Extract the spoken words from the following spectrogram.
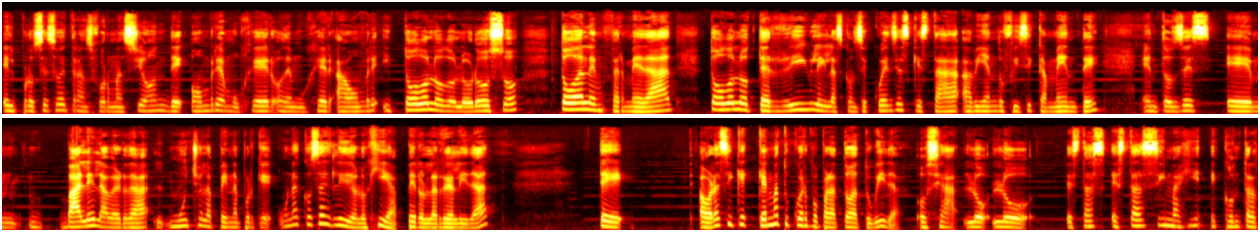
el proceso de transformación de hombre a mujer o de mujer a hombre y todo lo doloroso, toda la enfermedad, todo lo terrible y las consecuencias que está habiendo físicamente. Entonces, em, vale la verdad mucho la pena porque una cosa es la ideología, pero la realidad te, ahora sí que quema tu cuerpo para toda tu vida. O sea, lo, lo estás, estás contra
